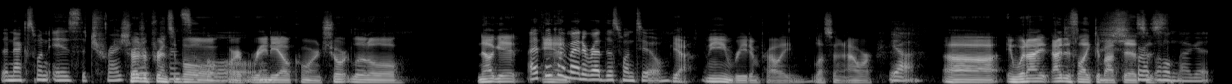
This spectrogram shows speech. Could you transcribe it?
The next one is the treasure, Treasure Principle, or Randy Alcorn, short little nugget. I think I might have read this one too. Yeah, I mean you can read them probably less than an hour. Yeah. Uh, and what I, I just liked about this Short is little nugget.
